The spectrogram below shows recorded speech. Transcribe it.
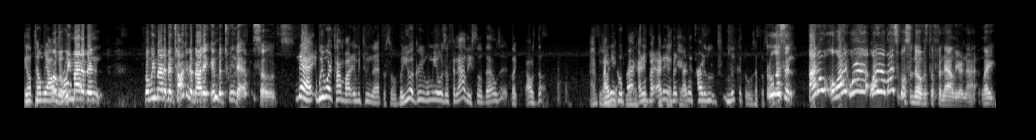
don't tell me I no, was but we might have been, but we might have been talking about it in between the episodes. Yeah, we were talking about in between the episodes, but you agreed with me it was a finale, so that was it. Like I was done. I, I didn't go back. I didn't. Wanted to I didn't. I didn't try to look- look at those episodes. Listen, I don't. Why? Why? Why am I supposed to know if it's the finale or not? Like,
